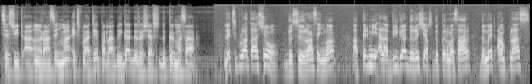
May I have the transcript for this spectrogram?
C'est suite à un renseignement exploité par la brigade de recherche de Kermassar. L'exploitation de ce renseignement a permis à la brigade de recherche de Kermassar de mettre en place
